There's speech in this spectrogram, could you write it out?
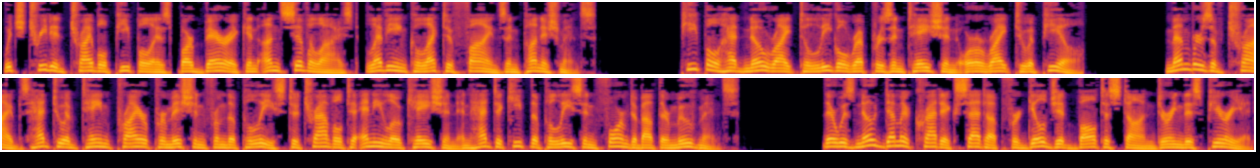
which treated tribal people as barbaric and uncivilized, levying collective fines and punishments. People had no right to legal representation or a right to appeal. Members of tribes had to obtain prior permission from the police to travel to any location and had to keep the police informed about their movements. There was no democratic setup for Gilgit-Baltistan during this period.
